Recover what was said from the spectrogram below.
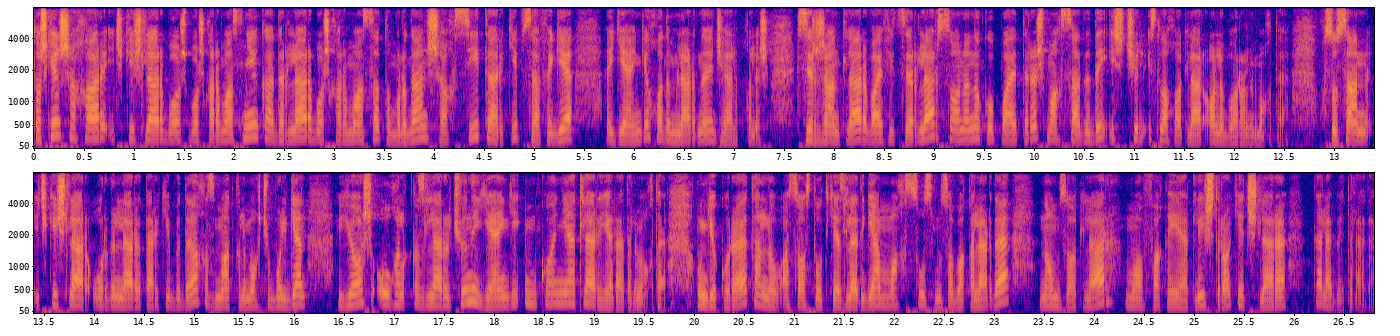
toshkent shahar ichki ishlar bosh boshqarmasining kadrlar boshqarmasi tomonidan shaxsiy tarkib safiga yangi xodimlarni jalb qilish serjantlar va ofitserlar sonini ko'paytirish maqsadida izchil islohotlar olib borilmoqda. Xususan ichki ishlar organlari tarkibida xizmat qilmoqchi bo'lgan yosh o'g'il qizlar uchun yangi imkoniyatlar yaratilmoqda. Unga ko'ra tanlov asosida o'tkaziladigan maxsus musobaqalarda nomzodlar muvaffaqiyatli ishtirok etishlari talab etiladi.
